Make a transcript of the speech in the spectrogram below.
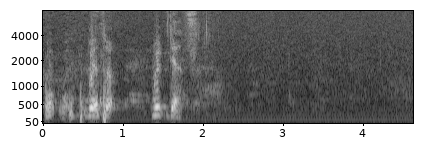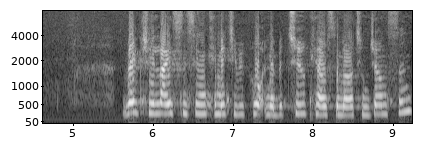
We- we- we're- Yes. Regulatory Licensing Committee Report Number 2, Councillor Martin Johnson.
